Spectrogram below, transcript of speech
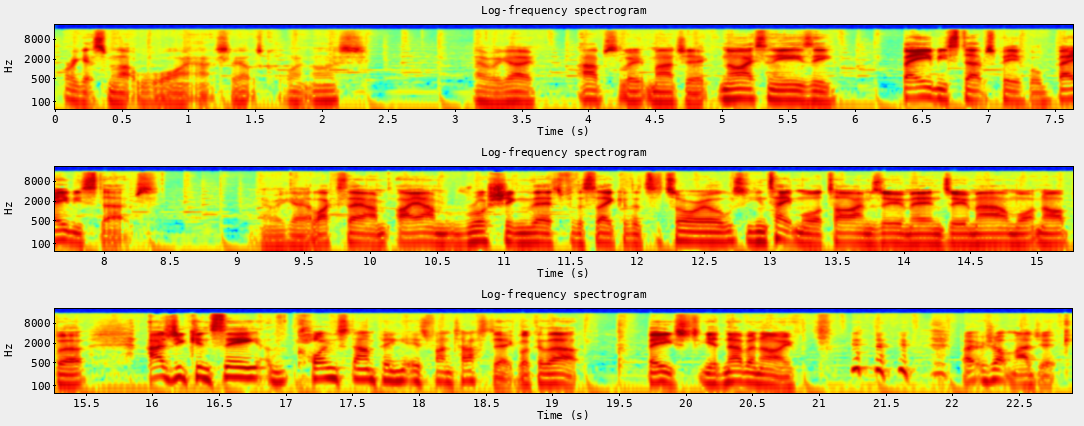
Probably get some of that white, actually. That was quite nice. There we go. Absolute magic. Nice and easy. Baby steps, people. Baby steps. There we go. Like I say, I'm, I am rushing this for the sake of the tutorial. So you can take more time, zoom in, zoom out and whatnot. But as you can see, clone stamping is fantastic. Look at that. Beast. You'd never know. Photoshop magic.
